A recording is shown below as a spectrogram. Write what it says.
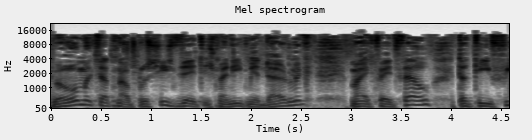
Waarom ik dat nou precies deed is mij niet meer duidelijk... maar ik weet wel dat die vier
